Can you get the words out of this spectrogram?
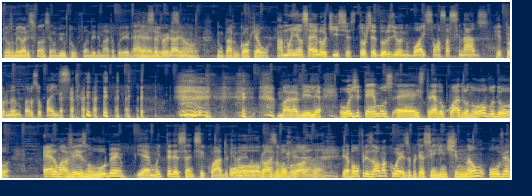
Tem os melhores fãs. Você não viu que o fã dele mata por ele? É, isso é verdade, não. Não, tá com qualquer um. Amanhã sai notícias. Torcedores de Young Boys são assassinados, retornando para o seu país. Maravilha. Hoje temos é, estreia do quadro novo do Era uma vez no Uber, e é muito interessante esse quadro que Pô, vai no próximo bacana. bloco. E é bom frisar uma coisa, porque assim, a gente não ouve a,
